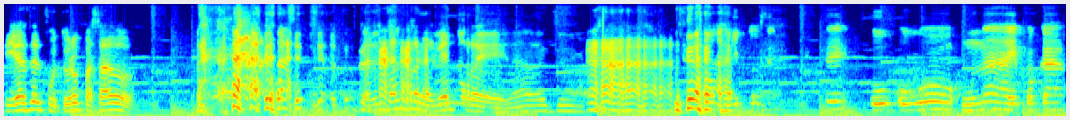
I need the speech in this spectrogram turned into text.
días del futuro pasado. Están revolviendo, rey. Este, hubo una época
